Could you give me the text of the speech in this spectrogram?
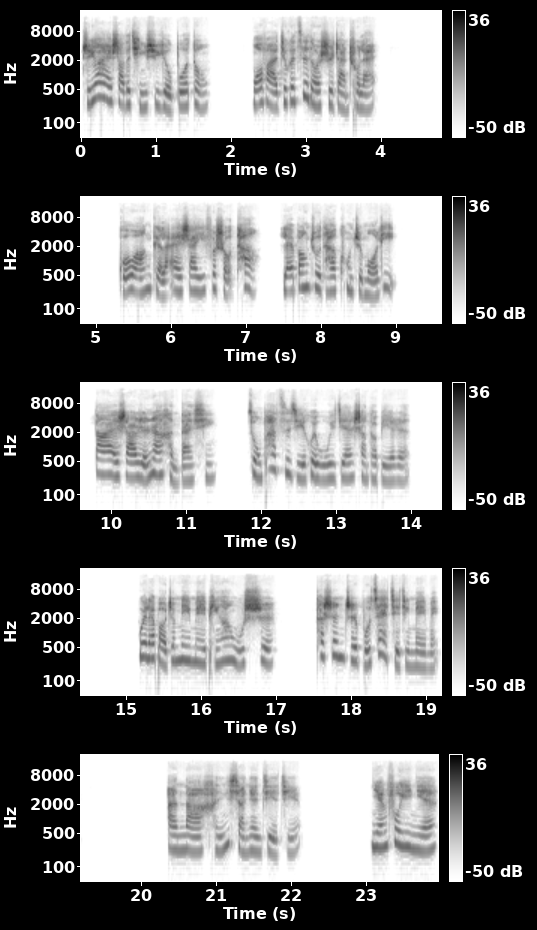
只要艾莎的情绪有波动，魔法就会自动施展出来。国王给了艾莎一副手套，来帮助她控制魔力。但艾莎仍然很担心，总怕自己会无意间伤到别人。为了保证妹妹平安无事，她甚至不再接近妹妹。安娜很想念姐姐，年复一年，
